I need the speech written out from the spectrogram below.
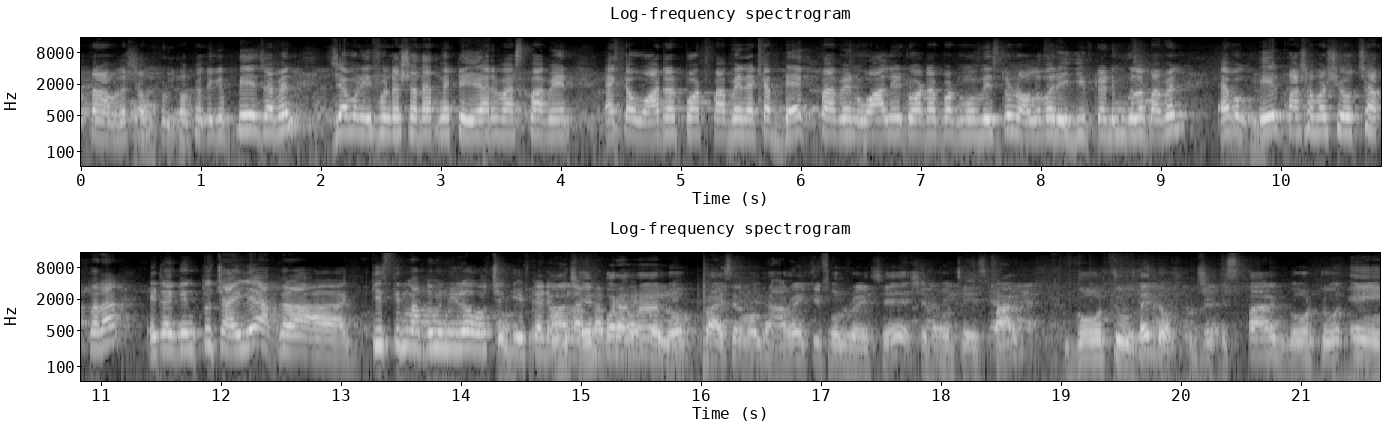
আপনারা আমাদের সব পক্ষ থেকে পেয়ে যাবেন। যেমন এই ফোনটার সাথে আপনি একটা এয়ারবাস পাবেন একটা ওয়াটার পট পাবেন একটা ব্যাগ পাবেন wallet water pot movie stone all over এই গিফট আইটেমগুলো পাবেন এবং এর পাশাপাশি হচ্ছে আপনারা এটা কিন্তু চাইলে আপনারা কিস্তির মাধ্যমে নিলেও হচ্ছে গিফট আইটেমগুলো আচ্ছা এরপর আমরা লো প্রাইসের মধ্যে আরও একটি ফোন রয়েছে সেটা হচ্ছে স্পার্ক গো টু তাই তো? স্পার্ক গো টু এই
